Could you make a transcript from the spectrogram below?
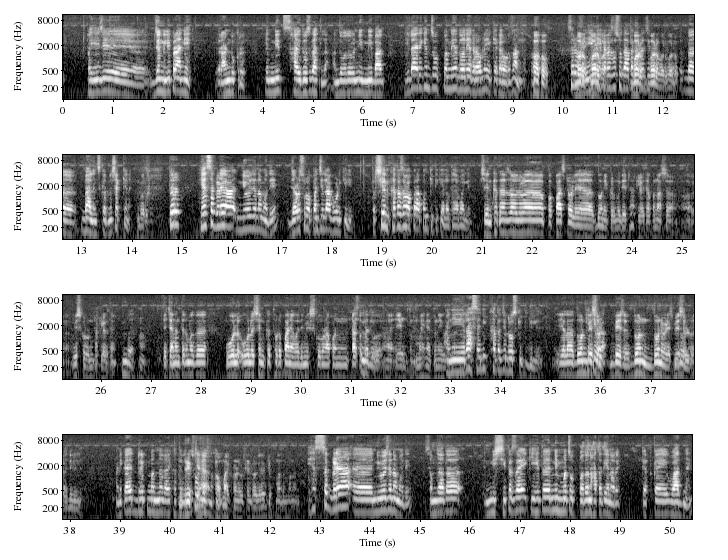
हे जे जंगली प्राणी आहेत रानडुकर यांनीच हायदोस घातला आणि जवळजवळ निम्मी बाग ही डायरेक्ट यांचं उत्पन्न या दोन एकरावर एक एकरावरच आणलं हो हो. बरोबर सुद्धा आता बरोबर बरोबर बॅलन्स करणं शक्य नाही. बरोबर. तर ह्या सगळ्या नियोजनामध्ये ज्यावेळेस रोपांची लागवड केली तर शेणखताचा वापर आपण किती केला होता या बागेत? शेणखता जवळजवळ प- पाच टोले दोन एकरमध्ये टाकले होते आपण असं अं, वीस करून टाकले होते. बर. हं. त्याच्यानंतर मग ओल ओलं शेणखत थोडं पाण्यामध्ये मिक्स करून आपण. होतो हा, एक महिन्यातून एक आणि रासायनिक खताचे डोस किती दिले? याला दोन किती बेसल वेळा? बेस दोन दोन वेळेस बेसल डोस दिलेले. आणि काय ड्रिप मधनं काय खत ड्रिप मायक्रोन्युट्रेंट वगैरे ड्रिप मधून म्हणून. ह्या सगळ्या अं, नियोजनामध्ये समजा आता निश्चितच आहे की हे तर निम्मच उत्पादन हातात येणार आहे. त्यात काही वाद नाही.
